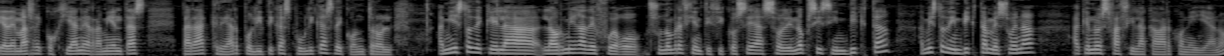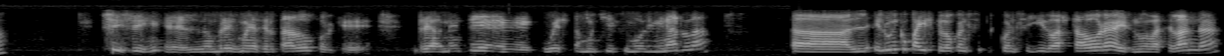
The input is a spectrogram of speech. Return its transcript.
y además recogían herramientas para crear políticas públicas de control. A mí esto de que la, hormiga de fuego, su nombre científico sea Solenopsis invicta, a mí esto de invicta me suena a que no es fácil acabar con ella, ¿no? Sí, sí, el nombre es muy acertado porque realmente eh, cuesta muchísimo eliminarla Ah, el único país que lo ha conseguido hasta ahora es Nueva Zelanda,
